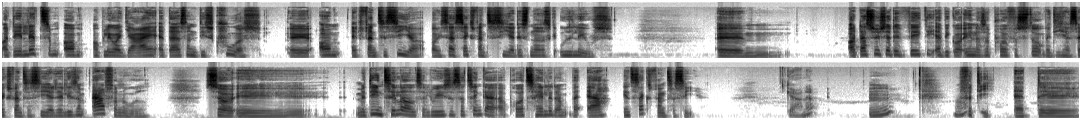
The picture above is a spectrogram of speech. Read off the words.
Og det er lidt som om, oplever jeg, at der er sådan en diskurs øh, om, at fantasier, og især sexfantasier, det er sådan noget, der skal udleves. Øhm, og der synes jeg, det er vigtigt, at vi går ind og så prøver at forstå, hvad de her sexfantasier, det ligesom er for noget. Så øh, med din tilladelse, Louise, så tænker jeg at prøve at tale lidt om, hvad er en sexfantasi? Gerne. Mm. Mm. Fordi at øh,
